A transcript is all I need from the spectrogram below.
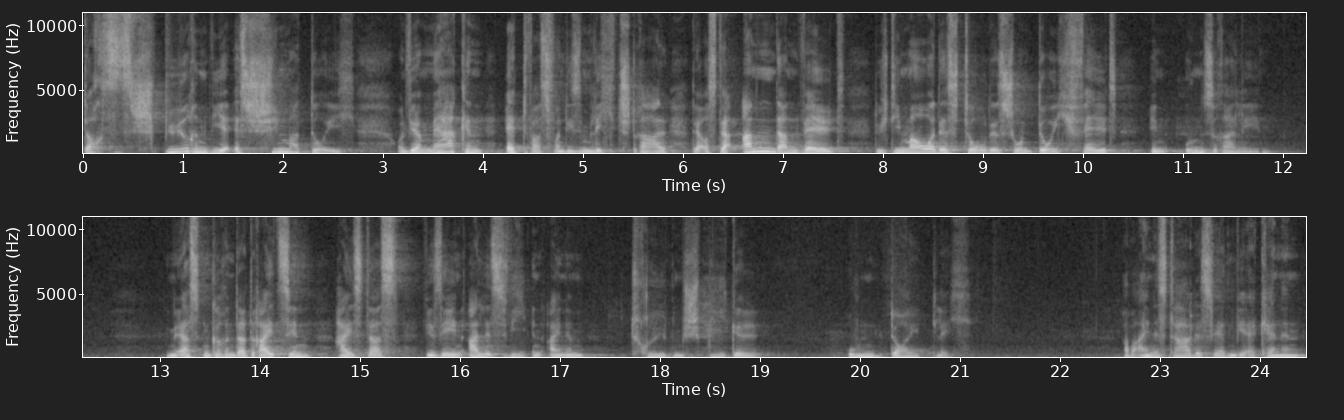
doch spüren wir, es schimmert durch. Und wir merken etwas von diesem Lichtstrahl, der aus der anderen Welt durch die Mauer des Todes schon durchfällt in unser Leben. In 1. Korinther 13 heißt das, wir sehen alles wie in einem trüben Spiegel, undeutlich. Aber eines Tages werden wir erkennen,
